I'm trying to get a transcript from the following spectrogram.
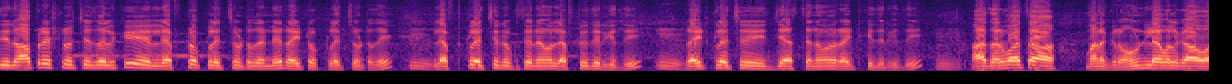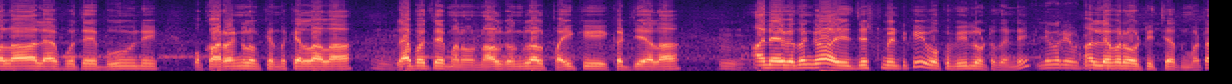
దీని ఆపరేషన్ వచ్చేసరికి లెఫ్ట్ ఒక క్లచ్ ఉంటుందండి రైట్ ఒక క్లచ్ ఉంటుంది. లెఫ్ట్ క్లచ్ నొక్కితేనేమో లెఫ్ట్కి తిరిగిద్ది రైట్ క్లచ్ ఇది చేస్తేనేమో రైట్కి తిరిగిద్ది. ఆ తర్వాత మన గ్రౌండ్ లెవెల్ కావాలా లేకపోతే భూమిని ఒక అరంగులం కిందకి వెళ్ళాలా లేకపోతే మనం నాలుగు అంగుళాలు పైకి కట్ చేయాలా? అనే విధంగా అడ్జస్ట్మెంట్కి ఒక వీలు ఉంటుందండి. లివర్ ఒకటి ఇచ్చారనమాట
